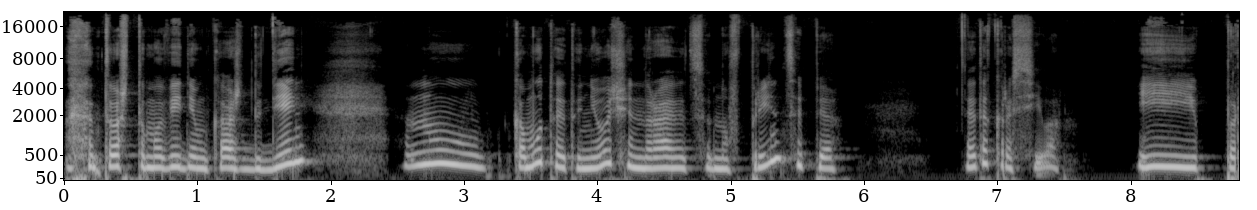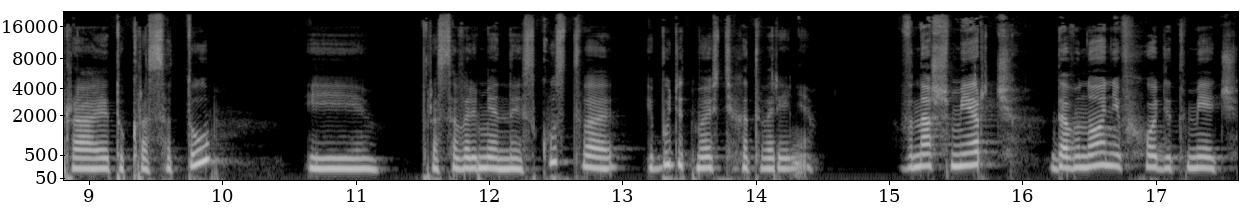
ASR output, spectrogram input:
То, что мы видим каждый день, ну, кому-то это не очень нравится, но в принципе это красиво. И про эту красоту, и про современное искусство и будет мое стихотворение. В наш мерч давно не входит меч,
